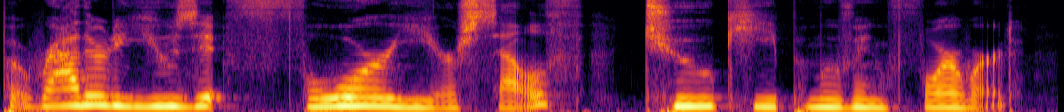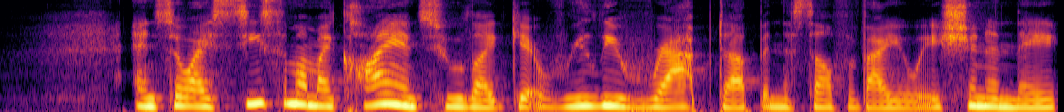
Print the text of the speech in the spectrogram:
but rather to use it for yourself to keep moving forward. And so I see some of my clients who like get really wrapped up in the self evaluation and they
